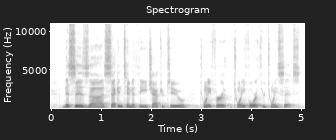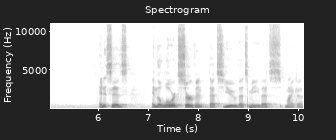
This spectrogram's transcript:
this is uh, 2 timothy chapter 2 24, 24 through 26 and it says and the lord's servant that's you that's me that's micah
